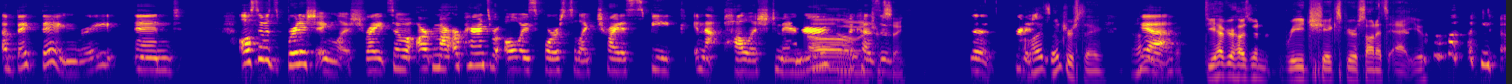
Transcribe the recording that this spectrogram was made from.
a big thing, right? And also it's british english right so our, my, our parents were always forced to like try to speak in that polished manner Oh, oh because of interesting the oh, British. Oh, that's interesting. Oh, Yeah. okay. Do you have your husband read Shakespeare sonnets at you? no,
